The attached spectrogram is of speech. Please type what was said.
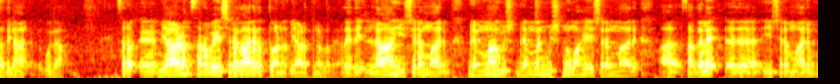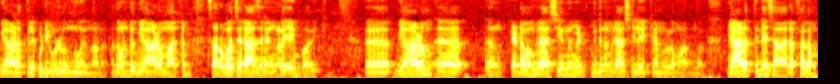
സദിനാനുകൂല സർവ വ്യാഴം സർവേശ്വരകാരകത്വമാണ് വ്യാഴത്തിനുള്ളത്. അതായത് എല്ലാ ഈശ്വരന്മാരും ബ്രഹ്മ വിഷ് ബ്രഹ്മൻ വിഷ്ണു മഹേശ്വരന്മാർ സകല ഈശ്വരന്മാരും വ്യാഴത്തിൽ കുടികൊള്ളുന്നു എന്നാണ്. അതുകൊണ്ട് വ്യാഴമാറ്റം സർവചരാചരങ്ങളെയും ബാധിക്കും. വ്യാഴം ഇടവം രാശിയിൽ നിന്ന് മിഥുനം രാശിയിലേക്കാണല്ലോ മാറുന്നത്. വ്യാഴത്തിന്റെ ചാരഫലം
